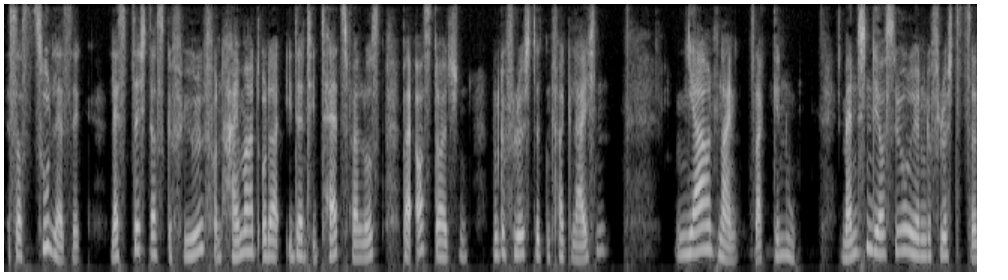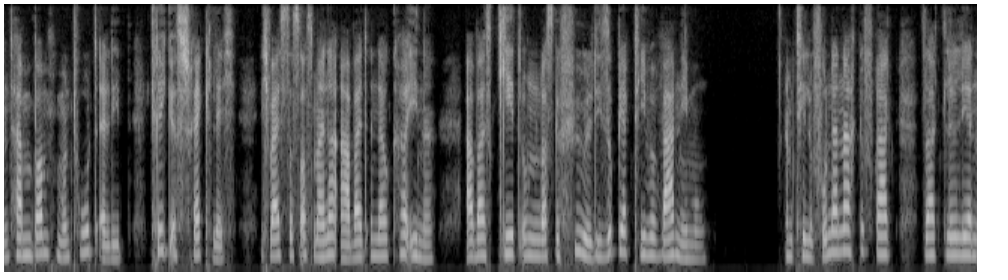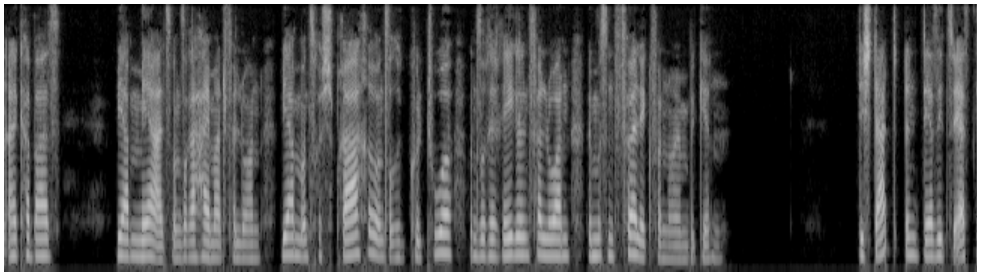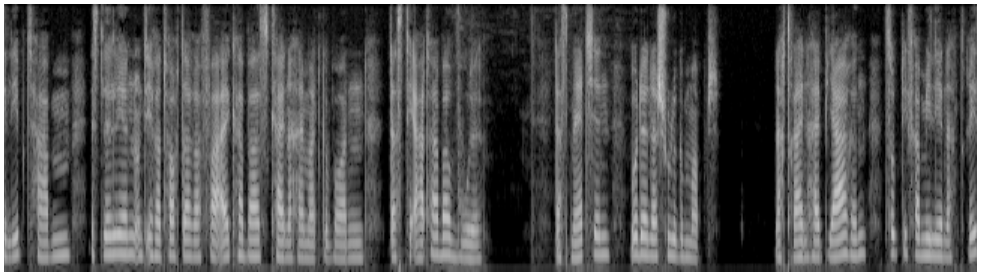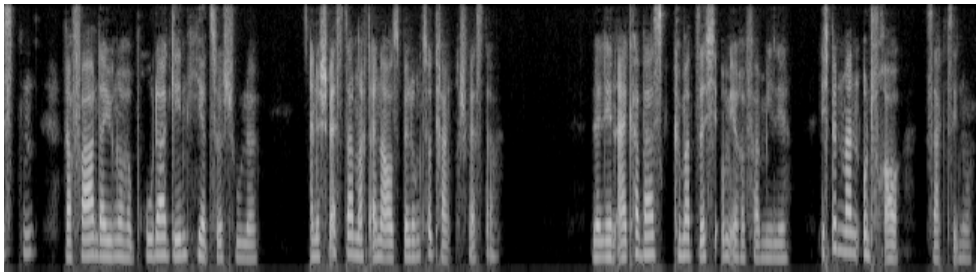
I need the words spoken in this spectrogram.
Ist das zulässig? Lässt sich das Gefühl von Heimat- oder Identitätsverlust bei Ostdeutschen und Geflüchteten vergleichen? Ja und nein, sagt Genu. Menschen, die aus Syrien geflüchtet sind, haben Bomben und Tod erlebt. Krieg ist schrecklich. Ich weiß das aus meiner Arbeit in der Ukraine. Aber es geht um das Gefühl, die subjektive Wahrnehmung. Am Telefon danach gefragt, sagt Lilian Alcabas, wir haben mehr als unsere Heimat verloren. Wir haben unsere Sprache, unsere Kultur, unsere Regeln verloren. Wir müssen völlig von neuem beginnen. Die Stadt, in der sie zuerst gelebt haben, ist Lillian und ihrer Tochter Rafa Alcabas keine Heimat geworden, das Theater aber wohl. Das Mädchen wurde in der Schule gemobbt. Nach dreieinhalb Jahren zog die Familie nach Dresden, Rafa und der jüngere Bruder gehen hier zur Schule. Eine Schwester macht eine Ausbildung zur Krankenschwester. Lillian Alcabas kümmert sich um ihre Familie. Ich bin Mann und Frau, sagt sie nur.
